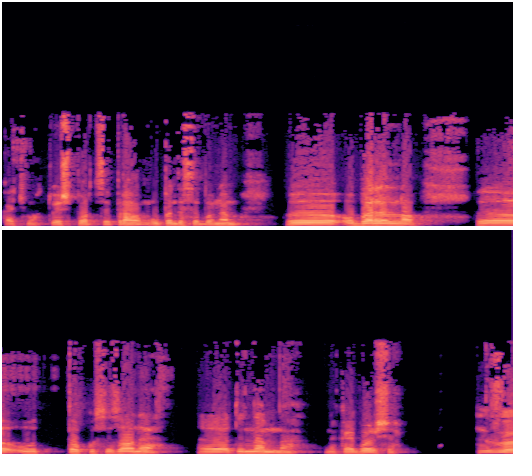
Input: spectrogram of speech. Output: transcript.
kaj čemo, to je šport, se pravim. Upam, da se bo nam uh, obrnilo uh, v toku sezone uh, tudi nam na, na kaj boljše. V,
